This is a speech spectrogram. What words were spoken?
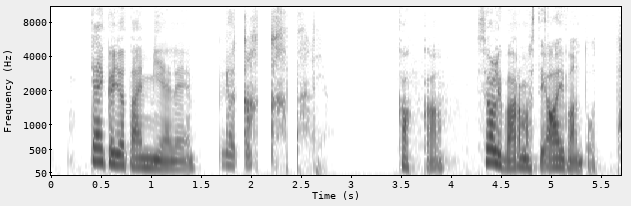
Jäikö jotain mieleen? No kakkaa paljon. Kakkaa. Se oli varmasti aivan totta.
